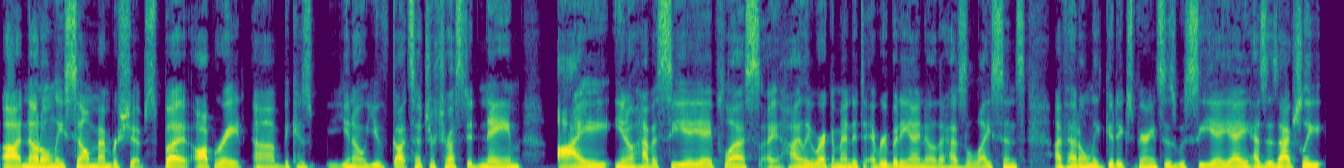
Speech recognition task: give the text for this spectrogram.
uh, not only sell memberships but operate uh, because you know you've got such a trusted name. I, you know, have a CAA plus. I highly recommend it to everybody I know that has a license. I've had only good experiences with CAA. Has this actually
